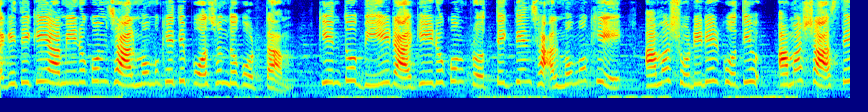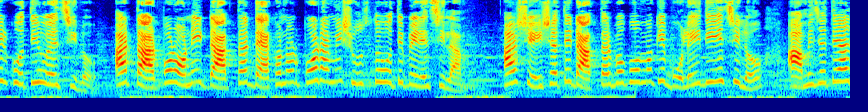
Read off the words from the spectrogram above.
আগে থেকেই আমি এরকম ঝাল মোমো খেতে পছন্দ করতাম। কিন্তু বিয়ের আগে এরকম প্রত্যেকদিন ঝাল মোমো খেয়ে আমার শরীরের ক্ষতি, আমার স্বাস্থ্যের ক্ষতি হয়েছিল। আর তারপর অনেক ডাক্তার দেখানোর পর আমি সুস্থ হতে পেরেছিলাম। আর সেই সাথে ডাক্তারবাবু আমাকে বলেই দিয়েছিল, আমি যাতে আর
